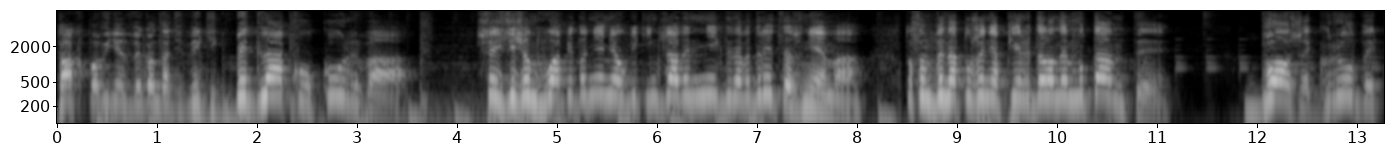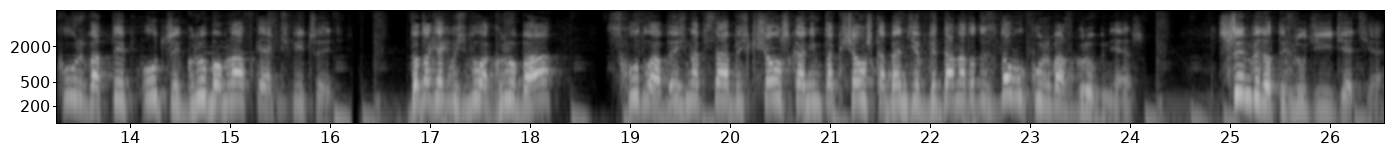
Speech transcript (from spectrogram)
Tak powinien wyglądać wiking. Bydlaku, kurwa! 60 w łapie to nie miał wiking żaden nigdy, nawet rycerz nie ma. To są wynaturzenia pierdolone mutanty. Boże, gruby kurwa typ uczy grubą laskę jak ćwiczyć. To tak jakbyś była gruba, schudłabyś, napisałabyś książkę, nim ta książka będzie wydana, to ty znowu kurwa zgrubniesz. Z czym wy do tych ludzi idziecie?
